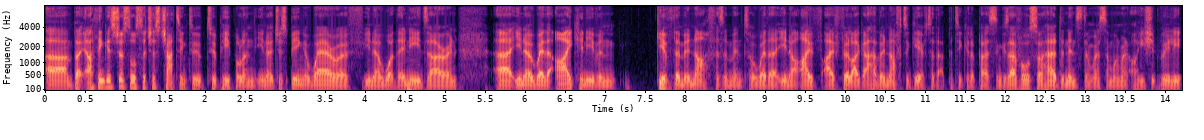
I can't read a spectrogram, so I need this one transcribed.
um, but I think it's just also just chatting to to people and you know just being aware of you know what their needs are and uh, you know whether I can even give them enough as a mentor whether you know i i feel like i have enough to give to that particular person because i've also had an instant where someone went oh you should really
